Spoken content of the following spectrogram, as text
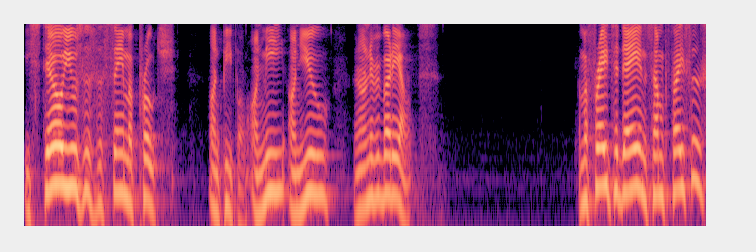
He still uses the same approach on people, on me, on you, and on everybody else. I'm afraid today in some places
